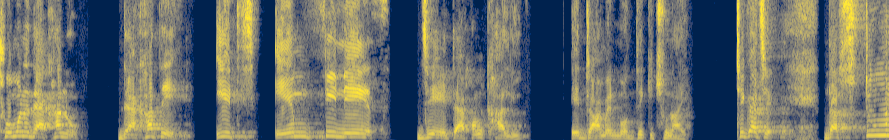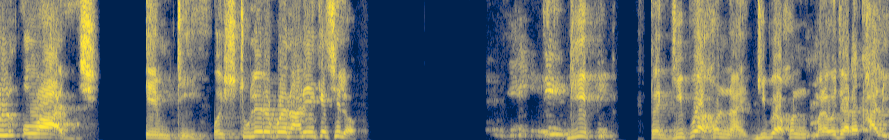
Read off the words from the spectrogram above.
শো মানে দেখানো। দেখাতে ইটস এমটিনেস যে এটা এখন খালি। এই ড্রামের মধ্যে কিছু নাই। ঠিক আছে? দ্য স্টুল ওয়াজ এমটি ওই স্টুলের উপরে দাঁড়িয়ে কে ছিল? গিফট তাহলে গিপও এখন নাই। গিপও এখন মানে ওই জায়গাটা খালি।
